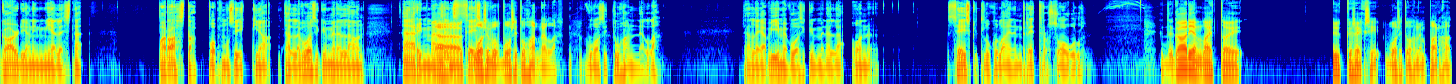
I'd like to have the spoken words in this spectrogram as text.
Guardianin mielestä parasta popmusiikkia tällä vuosikymmenellä on äärimmäisen... Ää, seis... vuosi, vuosituhannella. Vuosituhannella. Tällä ja viime vuosikymmenellä on 70-lukulainen retro soul. The Guardian laittoi ykköseksi vuosituhannen parhaat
